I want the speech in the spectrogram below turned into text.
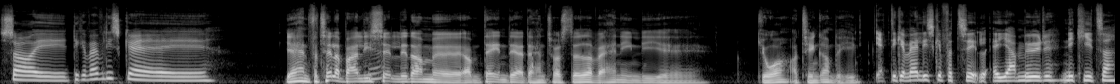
Så øh, det kan være, at vi lige skal... Øh, Ja, han fortæller bare lige ja. selv lidt om, øh, om dagen der, da han tog afsted, og hvad han egentlig øh, gjorde og tænker om det hele. Ja, det kan være, at jeg lige skal fortælle, at jeg mødte Nikita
